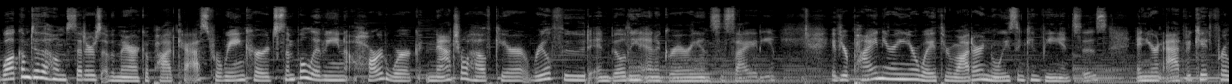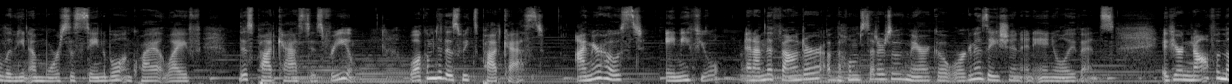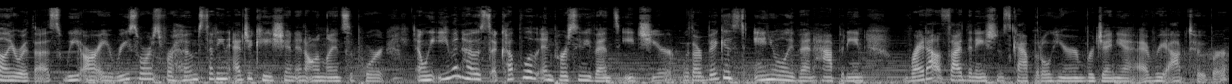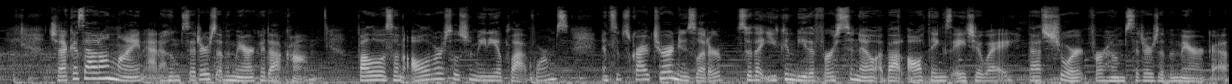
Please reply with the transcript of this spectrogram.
Welcome to the Homesteaders of America podcast, where we encourage simple living, hard work, natural health care, real food, and building an agrarian society. If you're pioneering your way through modern noise and conveniences, and you're an advocate for living a more sustainable and quiet life, this podcast is for you. Welcome to this week's podcast. I'm your host, Amy Fewell, and I'm the founder of the Homesteaders of America organization and annual events. If you're not familiar with us, we are a resource for homesteading education and online support, and we even host a couple of in person events each year, with our biggest annual event happening right outside the nation's capital here in Virginia every October. Check us out online at homesteadersofamerica.com. Follow us on all of our social media platforms and subscribe to our newsletter so that you can be the first to know about all things HOA. That's short for Homesteaders of America.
